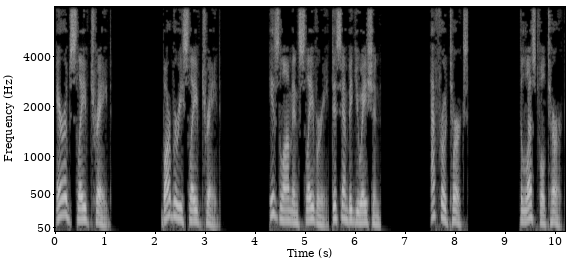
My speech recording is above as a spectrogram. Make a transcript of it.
Arab slave trade Barbary slave trade Islam and slavery disambiguation Afro-Turks The lustful Turk.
